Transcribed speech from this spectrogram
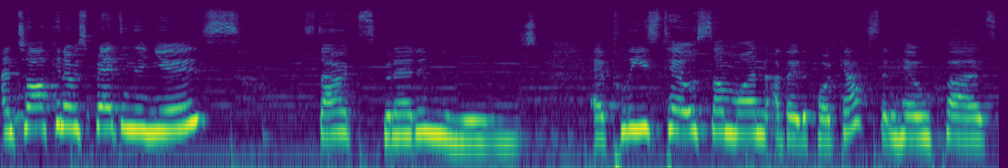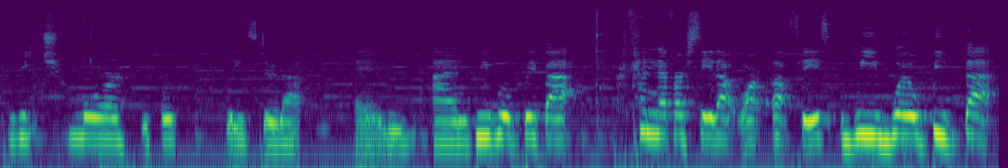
And talking of spreading the news, start spreading the news. Uh, please tell someone about the podcast and help us reach more people. Please do that. Um, and we will be back. I can never say that word, that phrase. We will be back.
